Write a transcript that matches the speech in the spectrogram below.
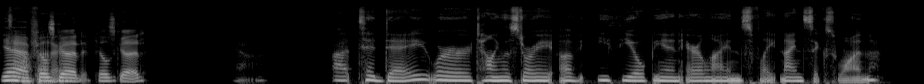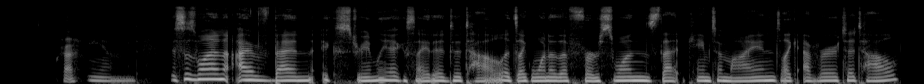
Yeah, it feels better. good. It feels good. Yeah. Uh, today, we're telling the story of Ethiopian Airlines Flight 961. Okay. And this is one I've been extremely excited to tell. It's like one of the first ones that came to mind, like ever to tell.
